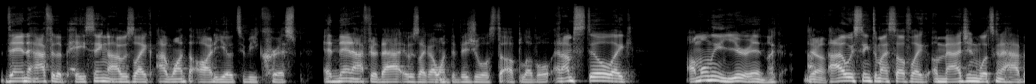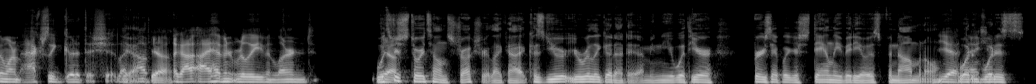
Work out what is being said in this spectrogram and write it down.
Then after the pacing, I was like, I want the audio to be crisp. And then after that, it was like I want the visuals to up level. And I'm still like, I'm only a year in. Like, I- Yeah. I, always think to myself, like, imagine what's gonna happen when I'm actually good at this shit. Like, Yeah. I, Yeah. like I, I haven't really even learned. What's Yeah. your storytelling structure like? Because you're you're really good at it. I mean, you, with your, for example, your Stanley video is phenomenal. Yeah, What thank what you. is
